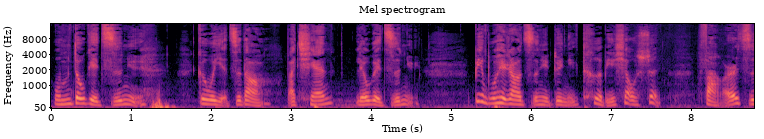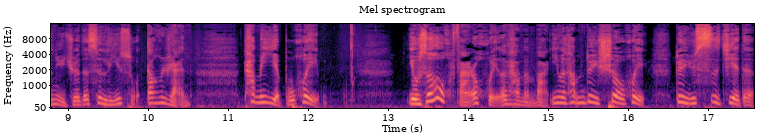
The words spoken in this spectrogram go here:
我们都给子女。各位也知道，把钱留给子女，并不会让子女对你特别孝顺，反而子女觉得是理所当然。他们也不会，有时候反而毁了他们吧，因为他们对社会、对于世界的。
